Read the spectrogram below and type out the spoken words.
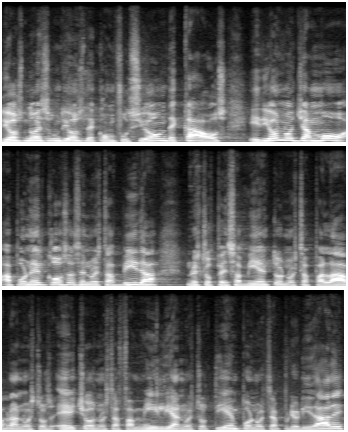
Dios no es un Dios de confusión, de caos, y Dios nos llamó a poner cosas en nuestras vidas, nuestros pensamientos, nuestras palabras, nuestros hechos, nuestra familia, nuestro tiempo, nuestras prioridades,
